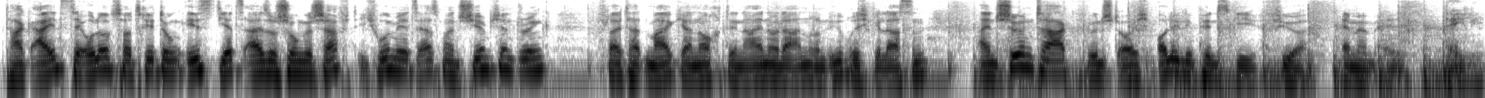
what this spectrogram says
Tag 1 der Urlaubsvertretung ist jetzt also schon geschafft. Ich hole mir jetzt erstmal ein Schirmchen-Drink. Vielleicht hat Mike ja noch den einen oder anderen übrig gelassen. Einen schönen Tag wünscht euch Olli Lipinski für MML Daily.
